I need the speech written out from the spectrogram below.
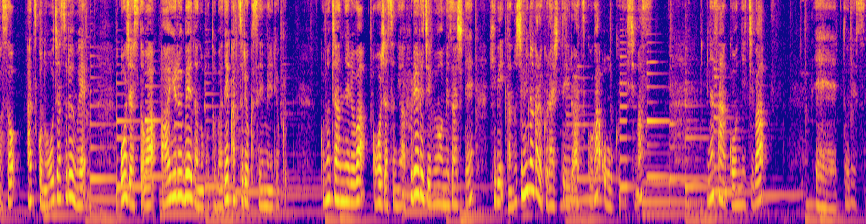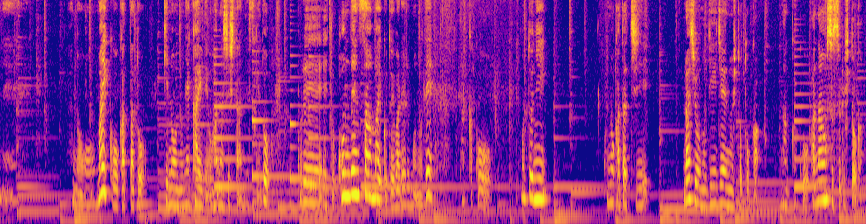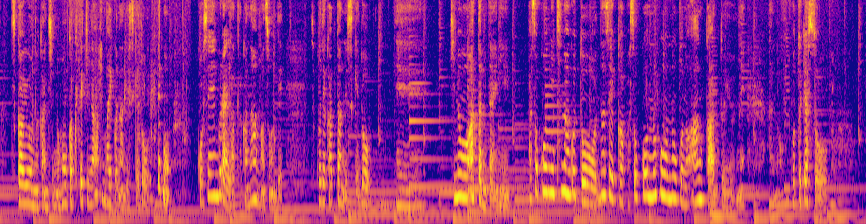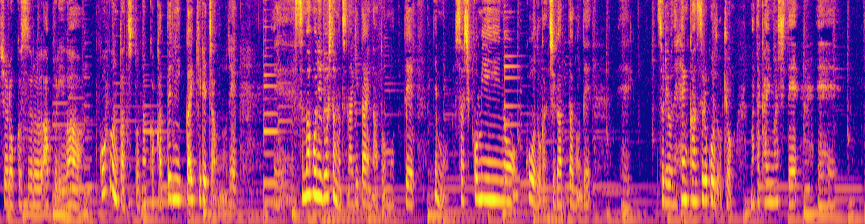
こそアツコのオージャスルームへ。オージャスとはアーユルベーダの言葉で活力生命力。このチャンネルはオージャスにあふれる自分を目指して日々楽しみながら暮らしているアツコがお送りします。皆さんこんにちは。えー、っとですね。あのマイクを買ったと昨日のね回でお話ししたんですけどこれ、えっと、コンデンサーマイクと呼ばれるものでなんかこう本当にこの形ラジオの DJ の人とかなんかこうアナウンスする人が使うような感じの本格的なマイクなんですけどでも5,000円ぐらいだったかなアマゾンで。そこで買ったんですけど、えー、昨日あったみたいにパソコンにつなぐとなぜかパソコンの方のこのアンカーというねあのポッドキャストを収録するアプリは5分経つとなんか勝手に1回切れちゃうのでえー、スマホにどうしてもつなぎたいなと思ってでも差し込みのコードが違ったので、えー、それをね変換するコードを今日また買いまして、え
